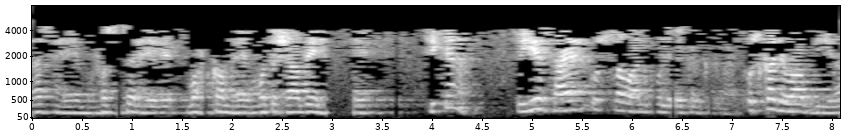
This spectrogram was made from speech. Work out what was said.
نس ہے، مفسر ہے، محکم ہے، متشابہ ہے۔ ٹھیک ہے نا؟ تو یہ شاید اس سوال کو لے کر کر رہا ہے۔ اس کا جواب دیا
